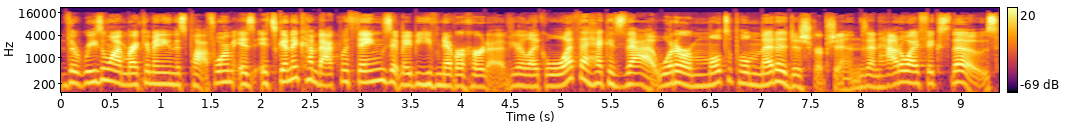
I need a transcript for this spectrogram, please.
the reason why I'm recommending this platform is it's going to come back with things that maybe you've never heard of. You're like, what the heck is that? What are multiple meta descriptions and how do I fix those?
